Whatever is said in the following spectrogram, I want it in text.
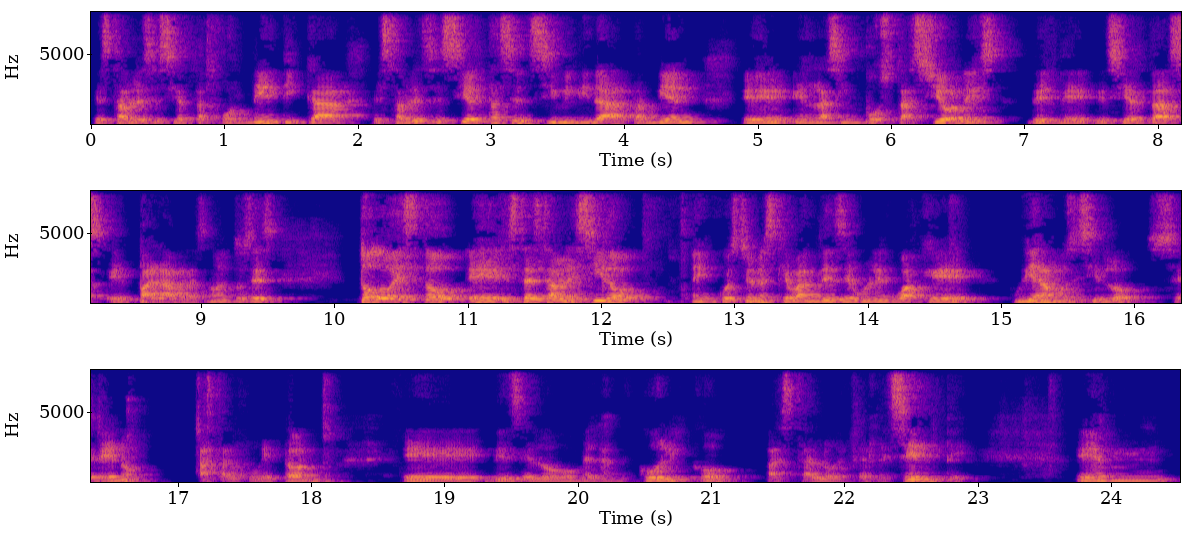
estableces cierta fonética, estableces cierta sensibilidad también eh, en las impostaciones de, ciertas eh, palabras, ¿no? Entonces, todo esto está establecido en cuestiones que van desde un lenguaje, pudiéramos decirlo, sereno, hasta el juguetón, desde lo melancólico hasta lo efervescente. Em,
